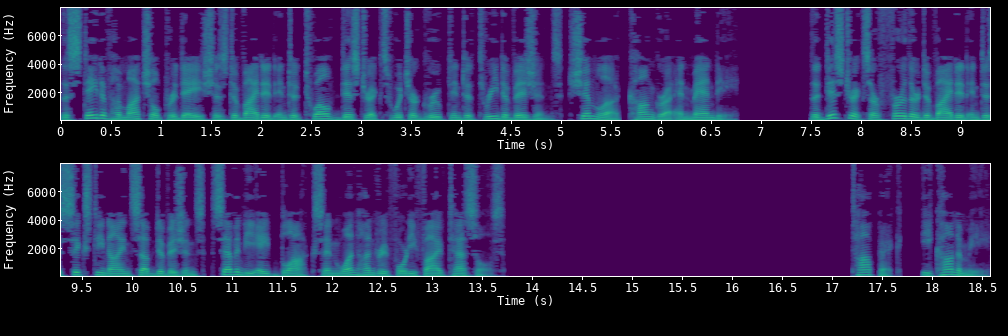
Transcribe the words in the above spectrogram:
the state of Himachal Pradesh is divided into 12 districts which are grouped into three divisions, Shimla, Kangra and Mandi. The districts are further divided into 69 subdivisions, 78 blocks and 145 tehsils. Economy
